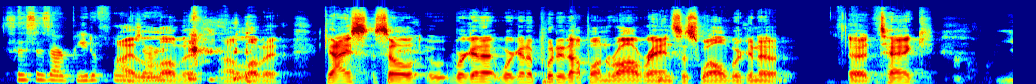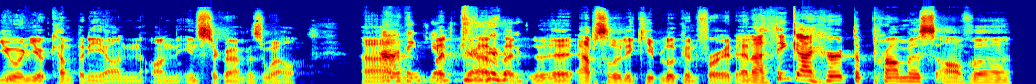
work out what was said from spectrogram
so this is our beautiful. I jar. love it. I love it, guys. So we're gonna we're gonna put it up on Raw Rants as well. We're gonna uh, tag you and your company on on Instagram as well. Um, oh, thank you. But uh, but uh, absolutely keep looking for it. And I think I heard the promise of a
